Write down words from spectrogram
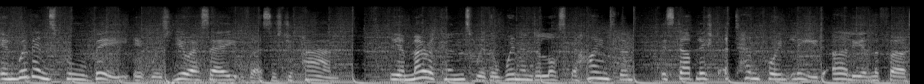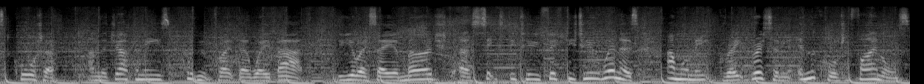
In Women's Pool B, it was USA versus Japan. The Americans, with a win and a loss behind them, established a 10-point lead early in the first quarter, and the Japanese couldn't fight their way back. The USA emerged as 62-52 winners and will meet Great Britain in the quarter-finals.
